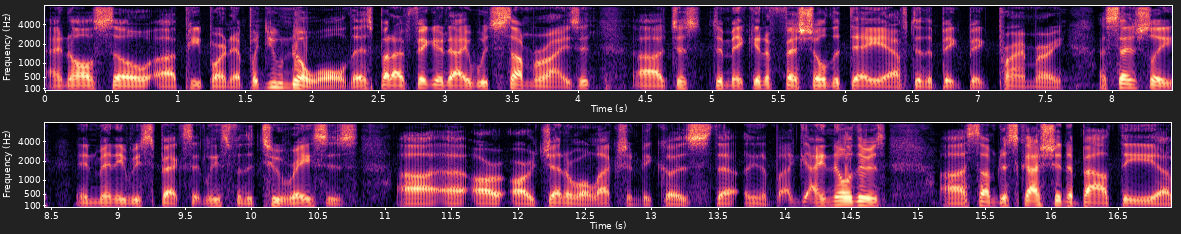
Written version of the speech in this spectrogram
and also uh, Pete Barnett. But you know all this, but I figured I would summarize it uh, just to make it official the day after the big, big primary. Essentially, in many respects, at least for the two races, uh, uh, our, our general election, because the, you know, I know there's uh, some discussion about the. Uh,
